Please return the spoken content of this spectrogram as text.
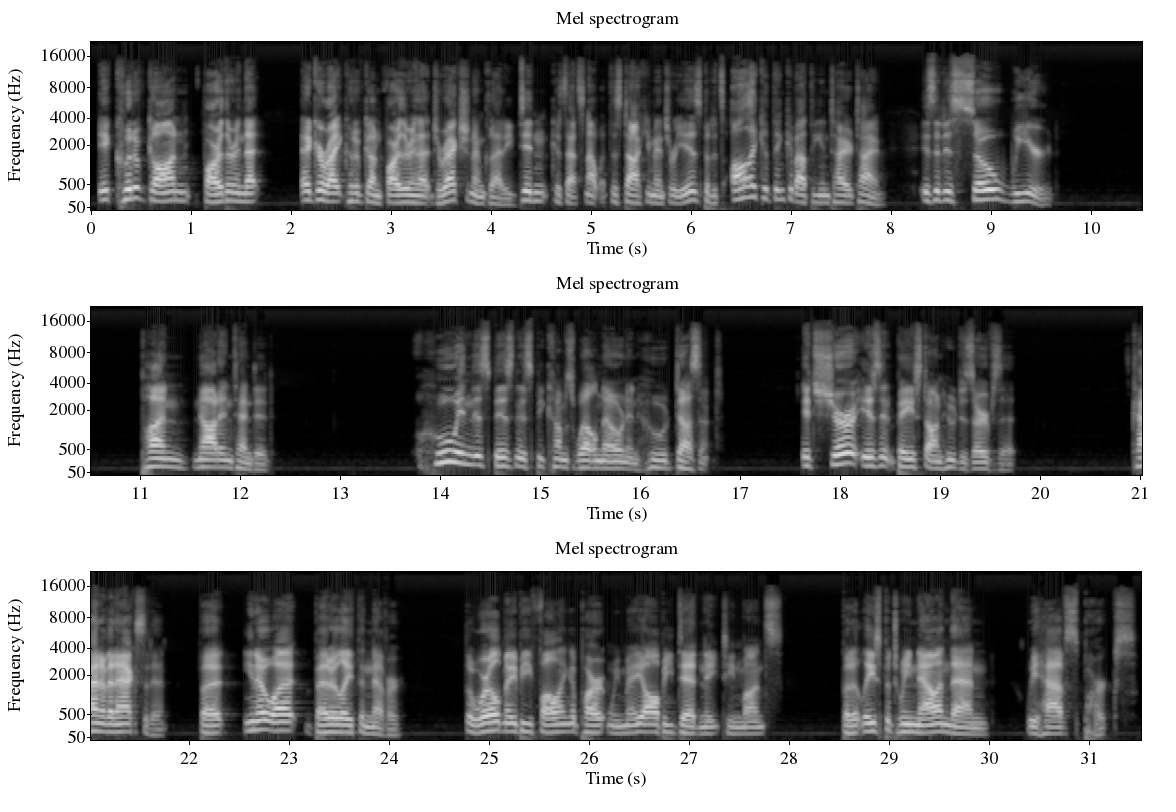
it could have gone farther in that. Edgar Wright could have gone farther in that direction. I'm glad he didn't because that's not what this documentary is, but it's all I could think about the entire time. Is it is so weird. Pun not intended. Who in this business becomes well known and who doesn't? It sure isn't based on who deserves it. Kind of an accident. But you know what? Better late than never. The world may be falling apart we may all be dead in 18 months, but at least between now and then, we have sparks.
